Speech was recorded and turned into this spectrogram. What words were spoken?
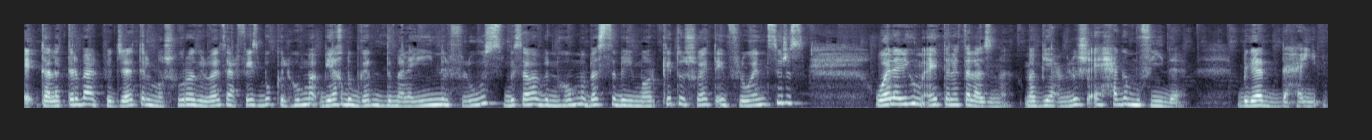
آه، تلات أرباع ال pageات المشهورة دلوقتي على الفيسبوك اللي هم بياخدوا بجد ملايين الفلوس بسبب إن هم بس بي market وا شوية influencers ولا ليهم أي تلاتة لازمة. ما بيعملوش أي حاجة مفيدة. بجد حقيقي.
